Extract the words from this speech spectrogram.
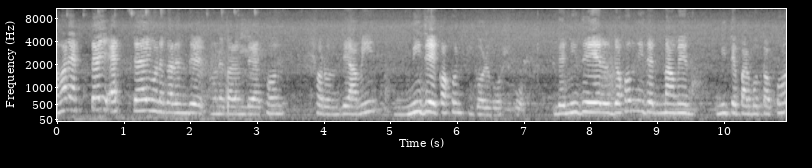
আমার একটাই একটাই মনে করেন যে মনে করেন যে এখন স্মরণ যে আমি নিজে কখন কি করে বসবো। যে নিজের যখন নিজের নামে নিতে পারব তখন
